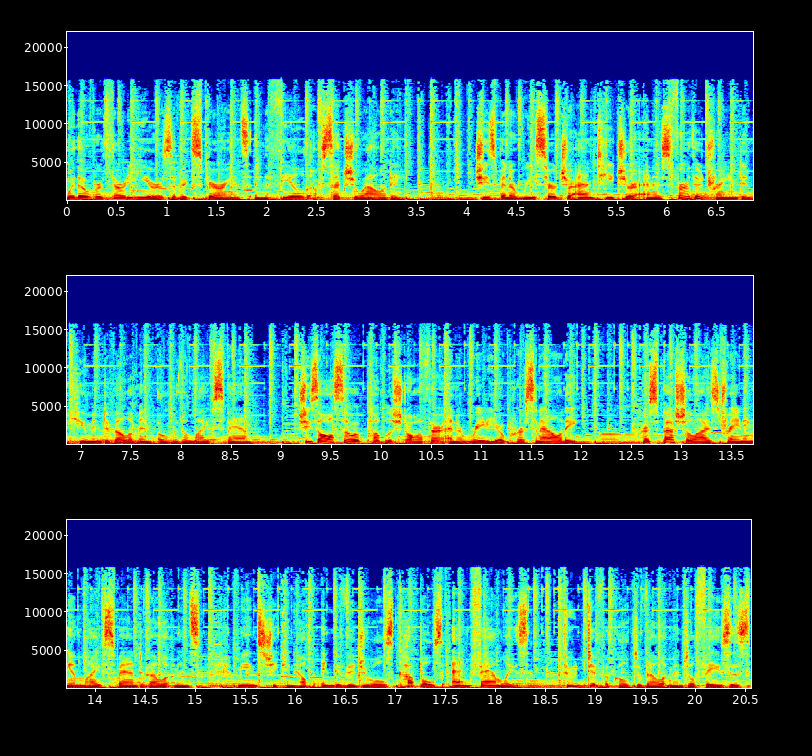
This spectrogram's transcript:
with over 30 years of experience in the field of sexuality. She's been a researcher and teacher and is further trained in human development over the lifespan. She's also a published author and a radio personality. Her specialized training in lifespan developments means she can help individuals, couples, and families through difficult developmental phases.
